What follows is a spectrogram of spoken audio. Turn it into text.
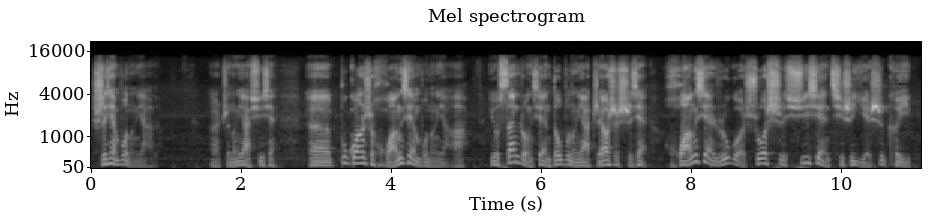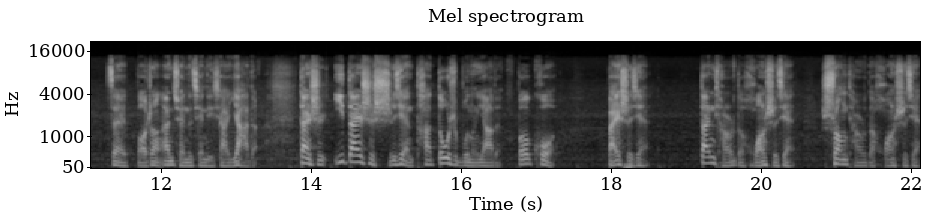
实线不能压的，啊，只能压虚线。呃，不光是黄线不能压啊，有三种线都不能压，只要是实线。黄线如果说是虚线，其实也是可以在保障安全的前提下压的。但是，一旦是实线，它都是不能压的，包括白实线、单条的黄实线、双条的黄实线，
